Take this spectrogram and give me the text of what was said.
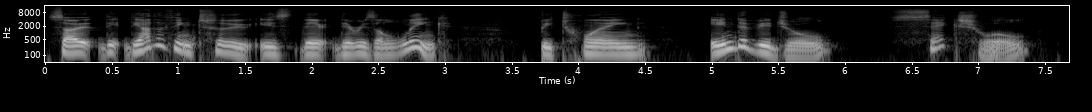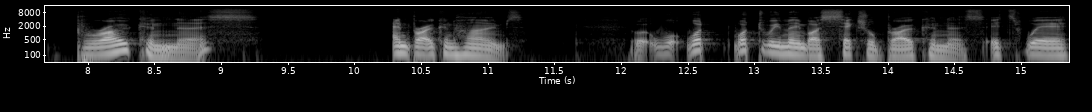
So the, the other thing too is there there is a link between individual sexual brokenness and broken homes. What what what do we mean by sexual brokenness? It's where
